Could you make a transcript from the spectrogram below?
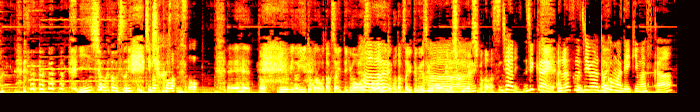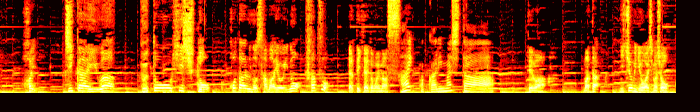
印象が薄いって一番かわいそう。えーっと、劉備のいいところもたくさん言ってきます。はい悪いところもたくさん言ってくるんですけども、はいよろしくお願いします。じゃあ次回、あらすじはどこまでいきますか、はい。次回は、舞踏飛首と、蛍のさまよいの二つをやっていきたいと思います。はい、わかりました。では、また日曜日にお会いしましょう。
